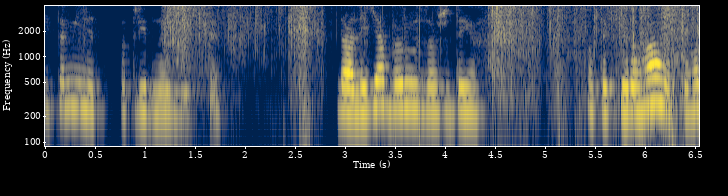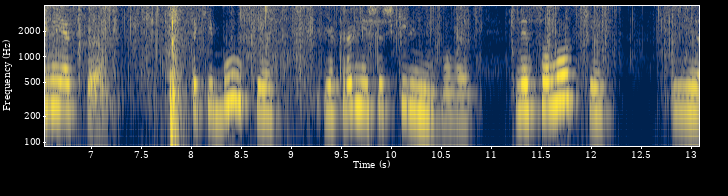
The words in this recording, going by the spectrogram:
вітаміни потрібно їсти. Далі я беру завжди отакі рогалики. Вони як е, такі булки, як раніше шкільні були. Не солодкі. І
